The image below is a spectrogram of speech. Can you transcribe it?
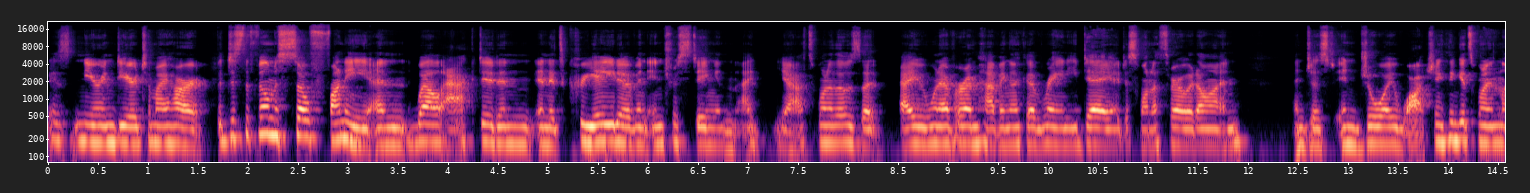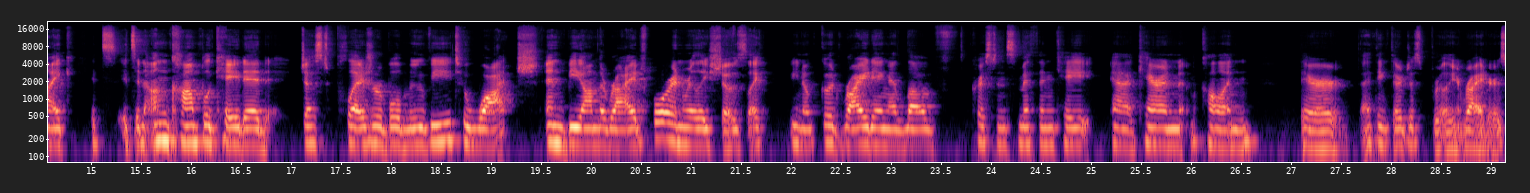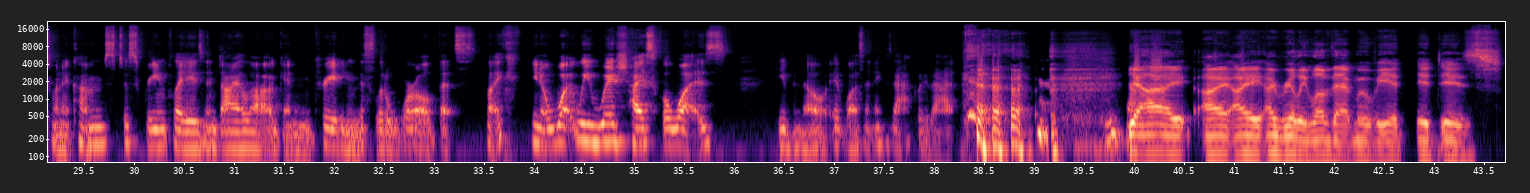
is near and dear to my heart. But just the film is so funny and well acted and and it's creative and interesting. And I yeah, it's one of those that I whenever I'm having like a rainy day, I just want to throw it on and just enjoy watching. I think it's one like it's it's an uncomplicated just pleasurable movie to watch and be on the ride for and really shows like you know good writing. I love Kirsten Smith and Kate uh, Karen McCulkin. They're I think they're just brilliant writers when it comes to screenplays and dialogue and creating this little world that's like you know what we wish high school was. even though it wasn't exactly that. yeah, I, I I really love that movie. It it is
